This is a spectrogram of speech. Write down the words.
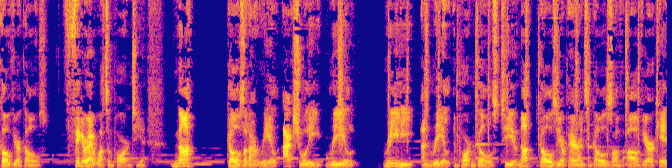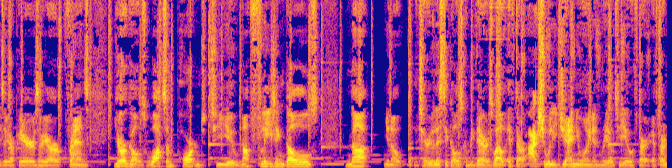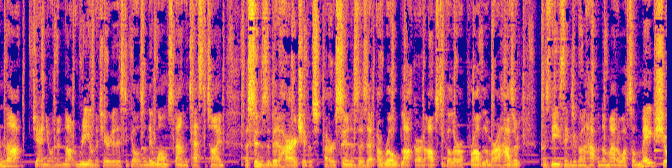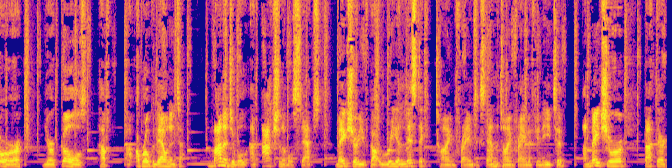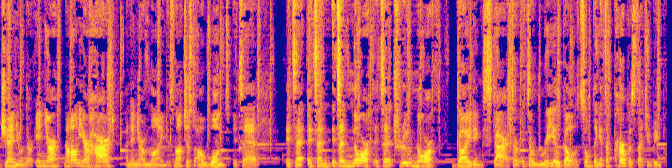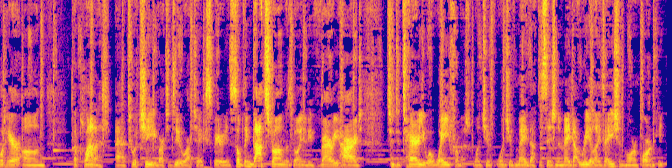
over your goals. Figure out what's important to you. Not goals that aren't real, actually real, really and real important goals to you. Not goals of your parents or goals of, of your kids or your peers or your friends. Your goals. What's important to you. Not fleeting goals, not you know, materialistic goals can be there as well if they're actually genuine and real to you. If they're if they're not genuine and not real materialistic goals, and they won't stand the test of time. As soon as a bit of hardship, or as soon as there's a, a roadblock or an obstacle or a problem or a hazard, because these things are going to happen no matter what. So make sure your goals have are broken down into manageable and actionable steps. Make sure you've got realistic time frames, extend the time frame if you need to, and make sure that they're genuine. They're in your, not only your heart and in your mind. It's not just a want. It's a, it's a, it's a, it's a north. It's a true north guiding start. Or it's a real goal. It's something, it's a purpose that you've been put here on the planet uh, to achieve or to do or to experience. Something that strong is going to be very hard to deter you away from it once you've once you've made that decision and made that realization more importantly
